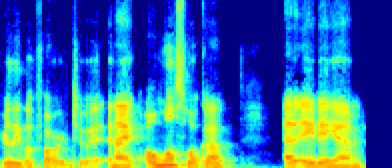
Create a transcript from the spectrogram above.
really look forward to it. And I almost woke up at 8 a.m.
